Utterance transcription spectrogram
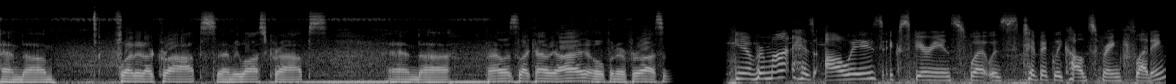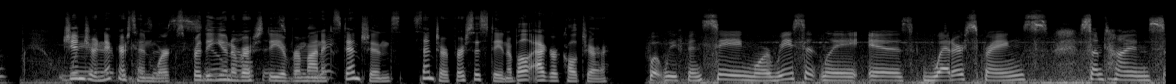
and um, flooded our crops, and we lost crops, and uh, that was like kind of the eye opener for us. You know, Vermont has always experienced what was typically called spring flooding. Ginger Nickerson works for the University of Vermont Extension's Center for Sustainable Agriculture. What we've been seeing more recently is wetter springs, sometimes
